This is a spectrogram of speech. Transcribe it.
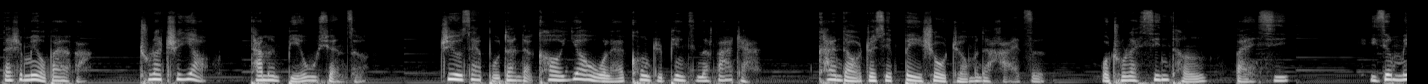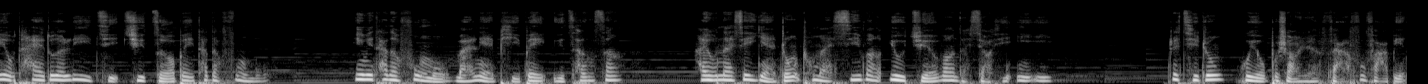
但是没有办法，除了吃药，他们别无选择，只有在不断的靠药物来控制病情的发展。看到这些备受折磨的孩子，我除了心疼惋惜，已经没有太多的力气去责备他的父母。因为他的父母满脸疲惫与沧桑，还有那些眼中充满希望又绝望的小心翼翼。这其中会有不少人反复发病，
